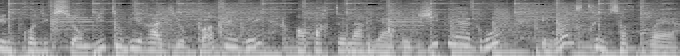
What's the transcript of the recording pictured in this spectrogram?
une production B2B Radio.tv en partenariat avec JPA Group et OneStream Software.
